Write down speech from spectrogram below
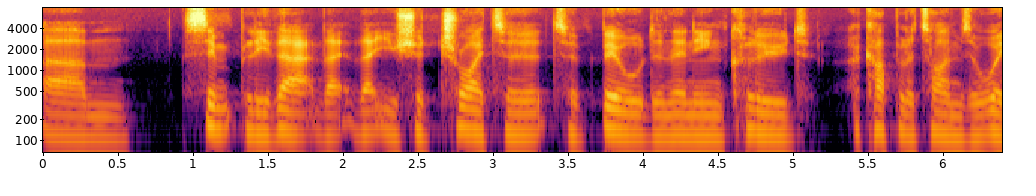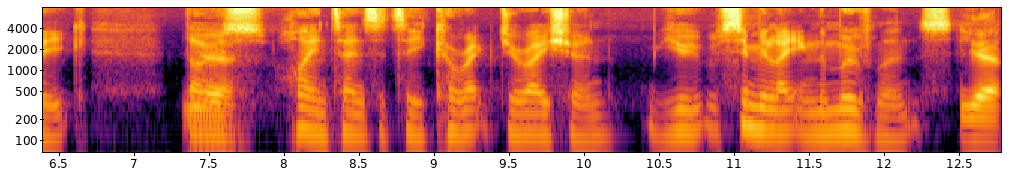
um, simply that that that you should try to to build and then include a couple of times a week those high intensity correct duration you simulating the movements Yeah.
